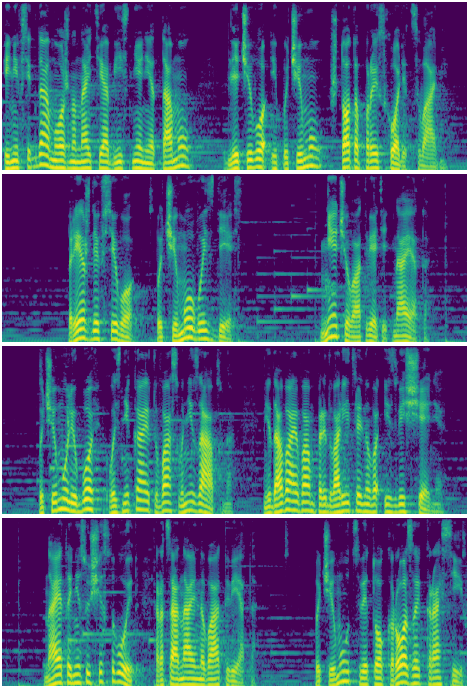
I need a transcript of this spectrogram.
и не всегда можно найти объяснение тому, для чего и почему что-то происходит с вами. Прежде всего, почему вы здесь? Нечего ответить на это. Почему любовь возникает в вас внезапно, не давая вам предварительного извещения? На это не существует рационального ответа. Почему цветок розы красив?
